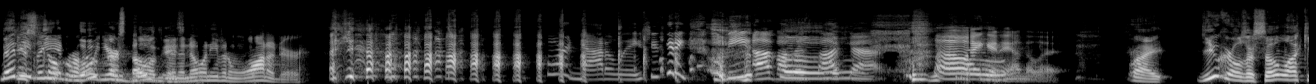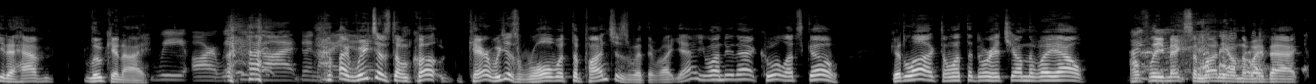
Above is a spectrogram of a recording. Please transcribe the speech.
maybe You're it's singing for a whole year in Bozeman, Bozeman, and no one even wanted her. Poor Natalie. She's getting beat up on this podcast. Oh, I can handle it. right. You girls are so lucky to have Luke and I. We are. We do not deny Like we just don't co- care. We just roll with the punches with it. We're like, yeah, you want to do that? Cool, let's go. Good luck. Don't let the door hit you on the way out. Hopefully, you make some money on the way back.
